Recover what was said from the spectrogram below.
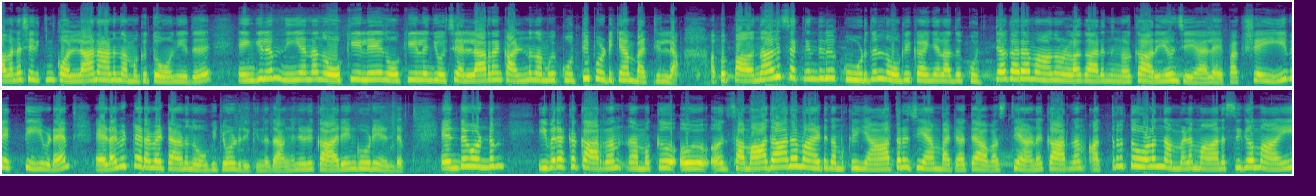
അവനെ ശരിക്കും കൊല്ലാനാണ് നമുക്ക് തോന്നിയത്. എങ്കിലും നീ എന്നെ നോക്കിയില്ലേ നോക്കിയില്ലെന്ന് ചോദിച്ചാൽ എല്ലാവരുടെയും കണ്ണ് നമുക്ക് കുത്തി പൊട്ടിക്കാൻ പറ്റില്ല. അപ്പോൾ പതിനാല് സെക്കൻഡിൽ കൂടുതൽ നോക്കിക്കഴിഞ്ഞാൽ അത് കുറ്റകരമാണെന്നുള്ള കാര്യം നിങ്ങൾക്ക് അറിയുകയും ചെയ്യാം അല്ലേ? പക്ഷേ ഈ വ്യക്തി ഇവിടെ ഇടവിട്ടിടവിട്ടാണ് നോക്കിക്കൊണ്ടിരിക്കുന്നത്. അങ്ങനെ ഒരു കാര്യം കൂടിയുണ്ട്. എന്തുകൊണ്ടും ഇവരൊക്കെ കാരണം നമുക്ക് സമാധാനമായിട്ട് നമുക്ക് യാത്ര ചെയ്യാൻ പറ്റാത്ത അവസ്ഥയാണ്. കാരണം അത്രത്തോളം നമ്മൾ മാനസികമായി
